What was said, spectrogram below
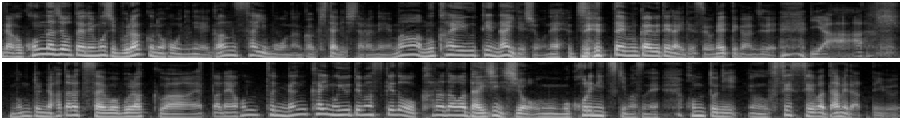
だからこんな状態でもしブラックの方にねがん細胞なんか来たりしたらねまあ迎え撃てないでしょうね。絶対迎え撃てないですよねって感じで。いやー本当にね働く細胞ブラックはやっぱね本当に何回も言うてますけど体は大事にしよう、うん、もうこれにつきますね。本当に、うん、不節制はダメだっていう。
